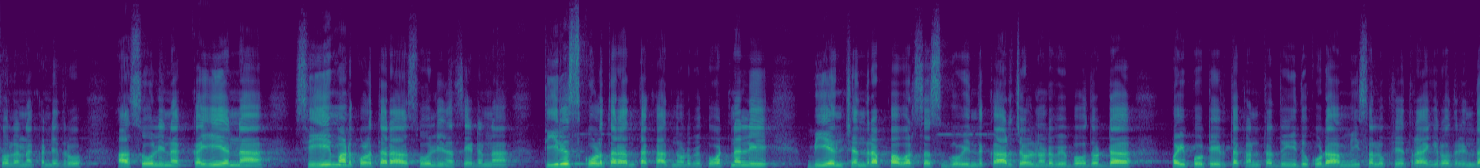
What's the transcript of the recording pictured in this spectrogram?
ಸೋಲನ್ನು ಕಂಡಿದ್ರು. ಆ ಸೋಲಿನ ಕಹಿಯನ್ನು ಸಿಹಿ ಮಾಡ್ಕೊಳ್ತಾರೆ? ಸೋಲಿನ ಸೇಡನ್ನು ತೀರಿಸ್ಕೊಳ್ತಾರೆ ಅಂತ ಕಾದು ನೋಡಬೇಕು. ಒಟ್ಟಿನಲ್ಲಿ B N Chandrappa versus Govind Karjol ನಡುವೆ ಬಹುದೊಡ್ಡ ಪೈಪೋಟಿ ಇರ್ತಕ್ಕಂಥದ್ದು. ಇದು ಕೂಡ ಮೀಸಲು ಕ್ಷೇತ್ರ ಆಗಿರೋದ್ರಿಂದ.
